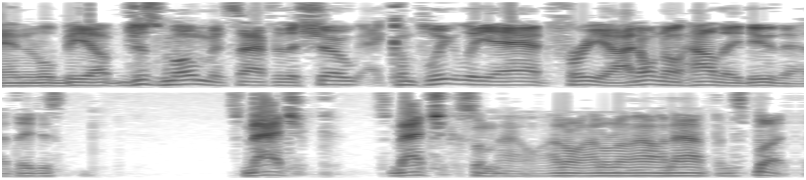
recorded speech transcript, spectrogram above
And it'll be up just moments after the show, completely ad free. I don't know how they do that. They just, it's magic. It's magic somehow. I don't, I don't know how it happens, but,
